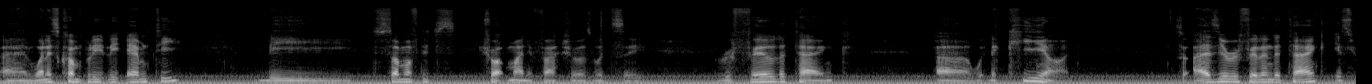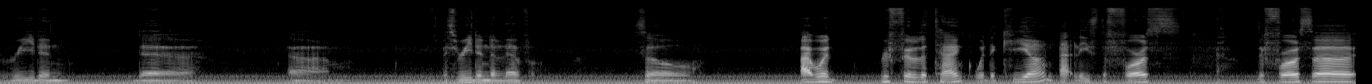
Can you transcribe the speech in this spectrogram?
And when it's completely empty, the some of the truck manufacturers would say refill the tank uh, with the key on. So as you're refilling the tank, it's reading the um, it's reading the level. So I would refill the tank with the key on, at least the first the first uh,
